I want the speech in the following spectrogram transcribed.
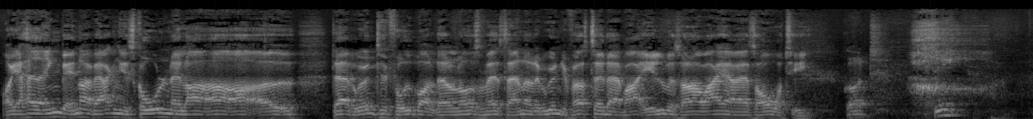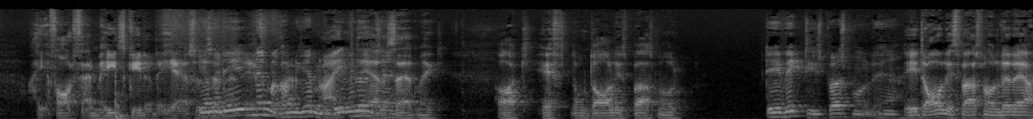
Og jeg havde ingen venner, hverken i skolen eller øh, da jeg begyndte til fodbold eller noget som helst andet. Det begyndte jeg først til, da jeg var 11, så der var jeg altså over 10. Godt. Se, Ej, jeg får det fandme helt skidt af det her. Jeg synes, Jamen, det er ikke nemt at komme igennem, Nej, det er det, er det til. sat mig ikke. Åh, kæft, nogle dårlige spørgsmål. det er vigtige spørgsmål, det her. Det er et dårligt spørgsmål, det der.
